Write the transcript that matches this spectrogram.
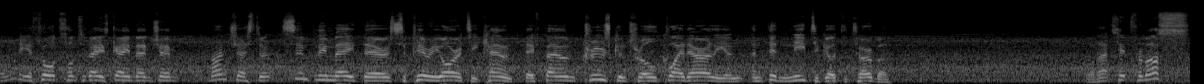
And what are your thoughts on today's game then, Jim? Manchester simply made their superiority count. They found cruise control quite early and, and didn't need to go to turbo. Well, that's it from us.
